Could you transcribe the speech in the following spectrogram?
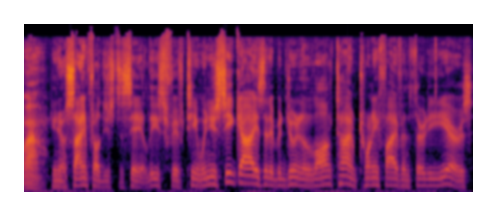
Wow. You know, Seinfeld used to say at least 15. When you see guys that have been doing it a long time, 25 and 30 years,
